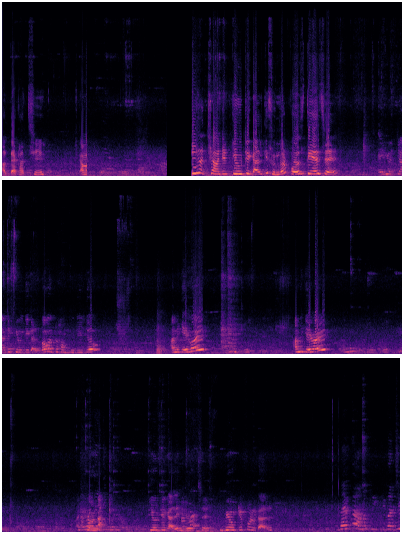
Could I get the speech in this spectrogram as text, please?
আর দেখাচ্ছি এই হচ্ছে আমাদের কিউটি গার্ল কি সুন্দর পোজ দিয়েছে। এই হচ্ছে আমাদের কিউটি গার্ল বাবা একটু হাম বুঝিয়ে যাও আমি কে হই? আমি কে হই? সোনা কিউটি গার্ল এই হচ্ছে বিউটিফুল গার্ল বাজি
